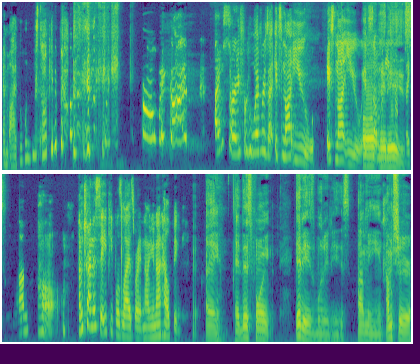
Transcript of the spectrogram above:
Am I the one he's talking about? oh my god. I'm sorry for whoever's that. It's not you. It's not you. It's oh, it somebody from, is. like, oh. I'm trying to save people's lives right now. You're not helping me. hey, at this point, it is what it is. I mean, I'm sure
